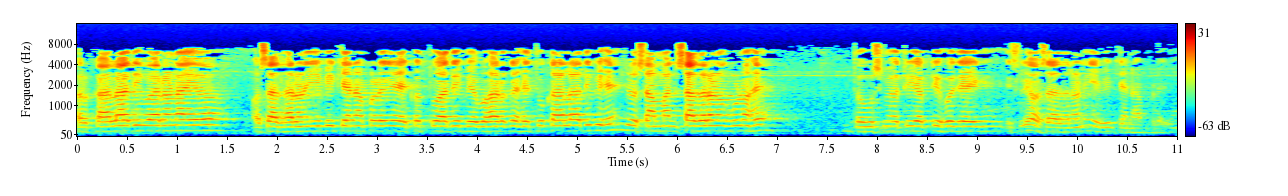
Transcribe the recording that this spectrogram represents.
और कालादि वारणाय असाधारण ये भी कहना पड़ेगा, एकत्वादि व्यवहार का हेतु कालादि भी है, जो सामान्य साधारण गुण है। तो उसमें अतिव्याप्ति हो जाएगी। इसलिए असाधारण ये भी कहना पड़ेगा।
